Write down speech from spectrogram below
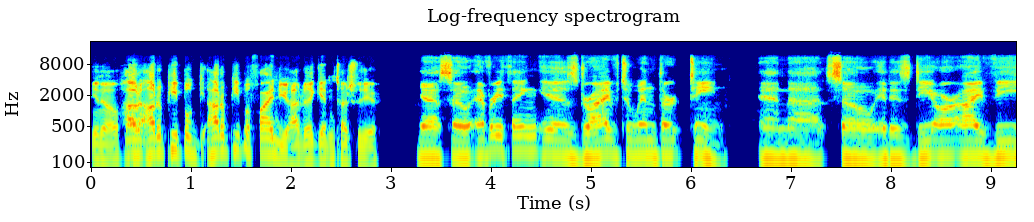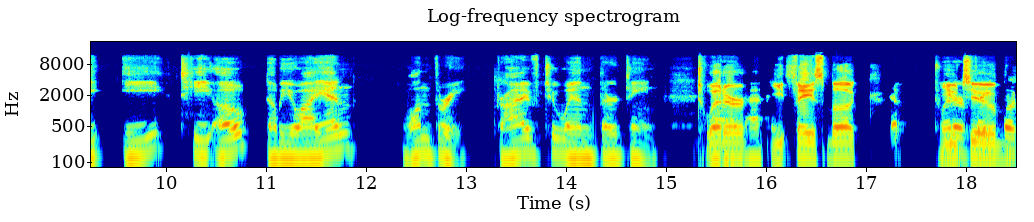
you know how how do people how do people find you? How do they get in touch with you? Yeah, so everything is Drive to Win 13. And uh, so it is D R I V E T O W I N 1 3. Drive to Win 13. Twitter, is- Facebook. Twitter, YouTube. Facebook,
